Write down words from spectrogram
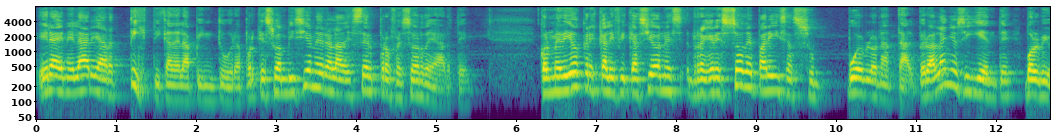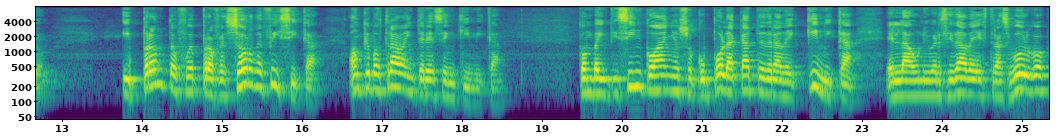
era en el área artística de la pintura, porque su ambición era la de ser profesor de arte. Con mediocres calificaciones regresó de París a su pueblo natal, pero al año siguiente volvió y pronto fue profesor de física, aunque mostraba interés en química. Con 25 años ocupó la cátedra de química en la Universidad de Estrasburgo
